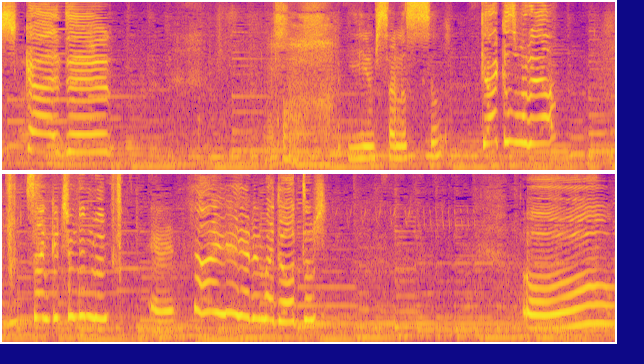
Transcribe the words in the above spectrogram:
Hoş geldin. Oh, iyiyim sen nasılsın? Gel kız buraya. Sen küçüldün mü? Evet. Ay yerim hadi otur. Oo,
